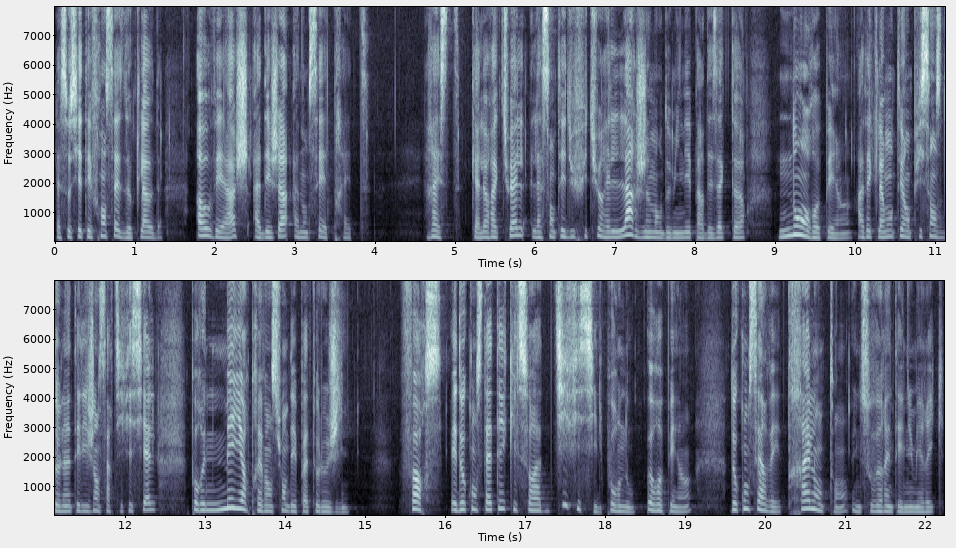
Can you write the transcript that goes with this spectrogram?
La société française de cloud AOVH a déjà annoncé être prête. Reste qu'à l'heure actuelle, la santé du futur est largement dominée par des acteurs non européens, avec la montée en puissance de l'intelligence artificielle pour une meilleure prévention des pathologies. Force est de constater qu'il sera difficile pour nous, Européens, de conserver très longtemps une souveraineté numérique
